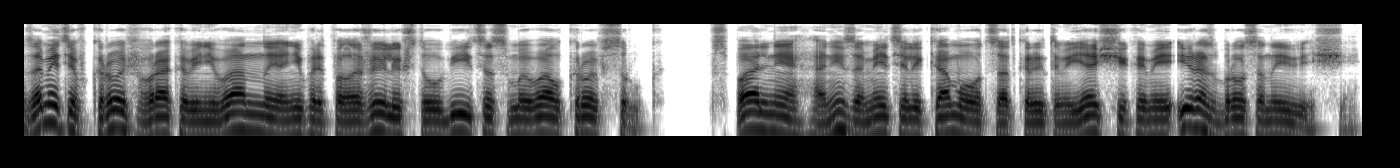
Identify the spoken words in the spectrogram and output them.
Заметив кровь в раковине ванной, они предположили, что убийца смывал кровь с рук. В спальне они заметили комод с открытыми ящиками и разбросанные вещи.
